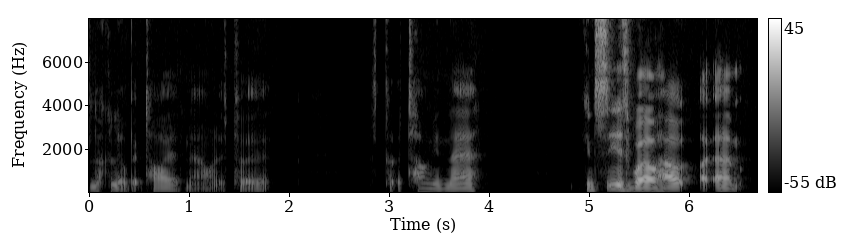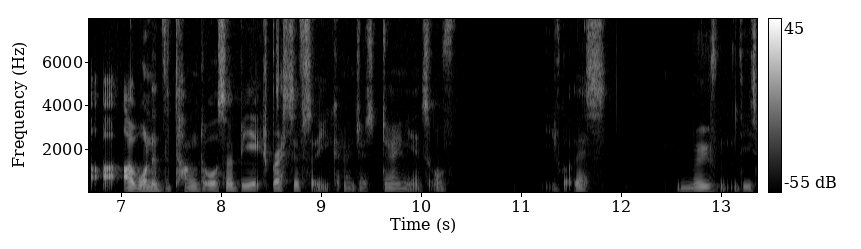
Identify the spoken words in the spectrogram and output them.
look a little bit tired now. Let's put a, let's put a tongue in there. You can see as well how uh, um, I wanted the tongue to also be expressive, so you can just doing it sort of. You've got this move, these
